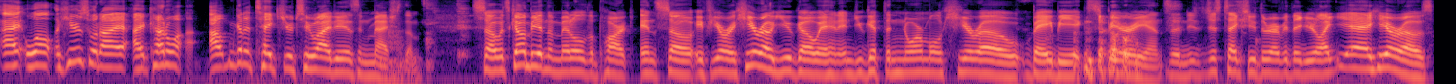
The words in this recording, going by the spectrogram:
I well, here's what I I kind of I'm gonna take your two ideas and mesh them. So it's gonna be in the middle of the park, and so if you're a hero, you go in and you get the normal hero baby experience, and it just takes you through everything. You're like, yeah, heroes.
